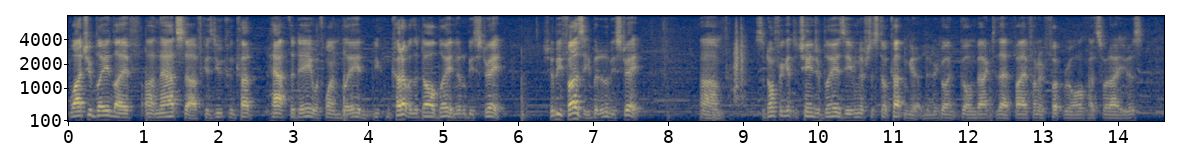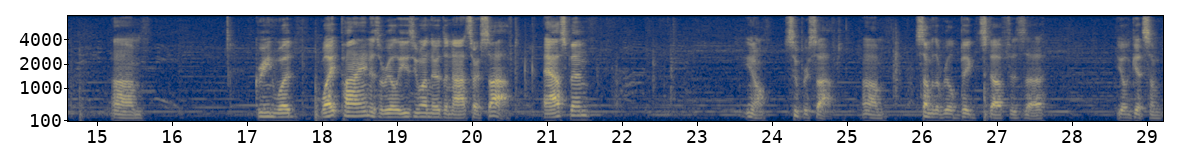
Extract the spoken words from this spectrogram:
watch your blade life on that stuff because you can cut half the day with one blade. You can cut it with a dull blade and it'll be straight. Should be fuzzy, but it'll be straight. Um, so don't forget to change your blades even if you're still cutting good. They're going, going back to that 500 foot rule. That's what I use. Um, greenwood. White pine is a real easy one there. The knots are soft. Aspen, you know, super soft. Um, some of the real big stuff is uh, you'll get some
